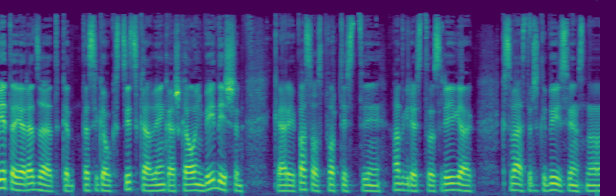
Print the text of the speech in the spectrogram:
vietējie redzētu, ka tas ir kaut kas cits kā vienkārši kauņu bīdīšana, kā arī pasaules sportisti atgrieztos Rīgā, kas vēsturiski bijis viens no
